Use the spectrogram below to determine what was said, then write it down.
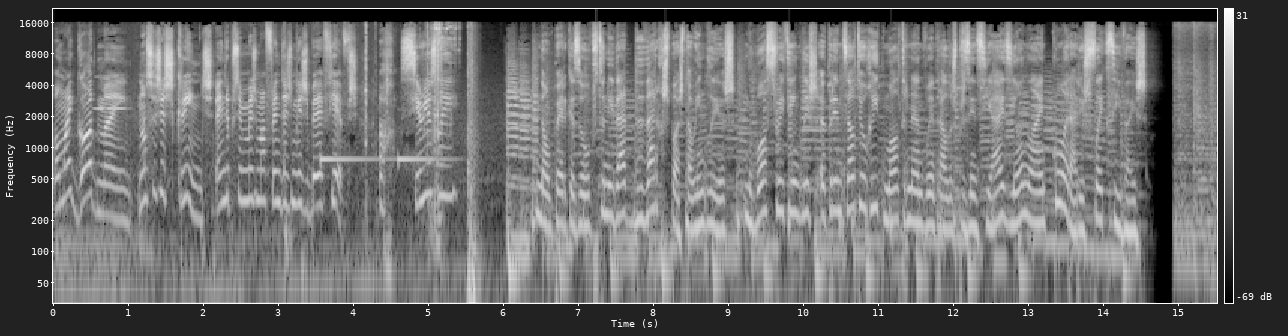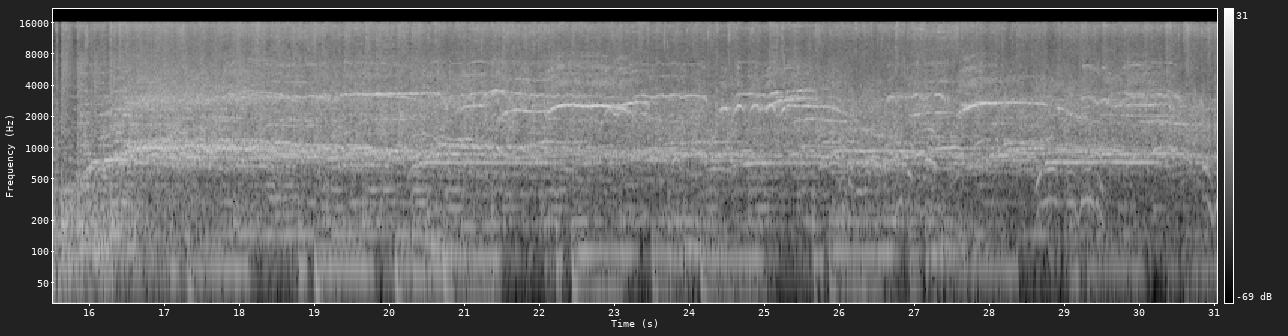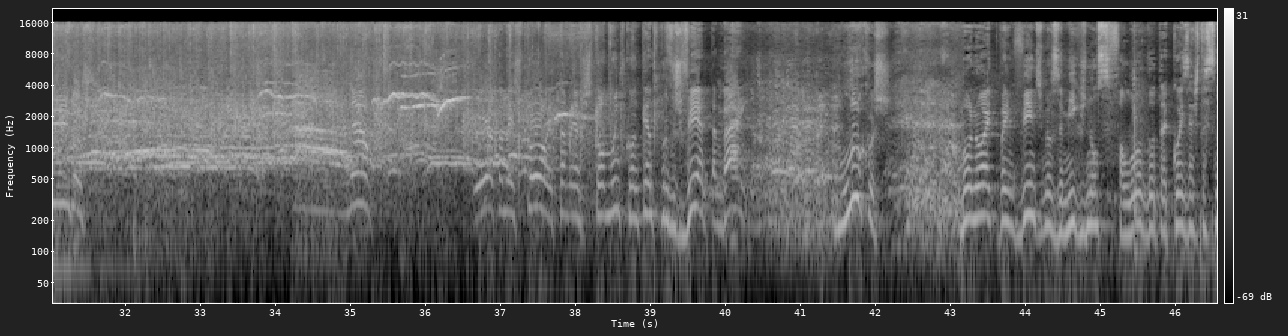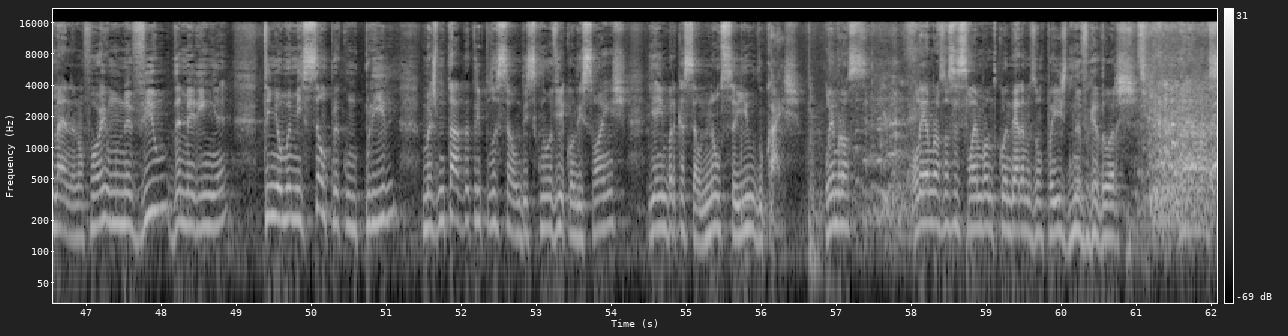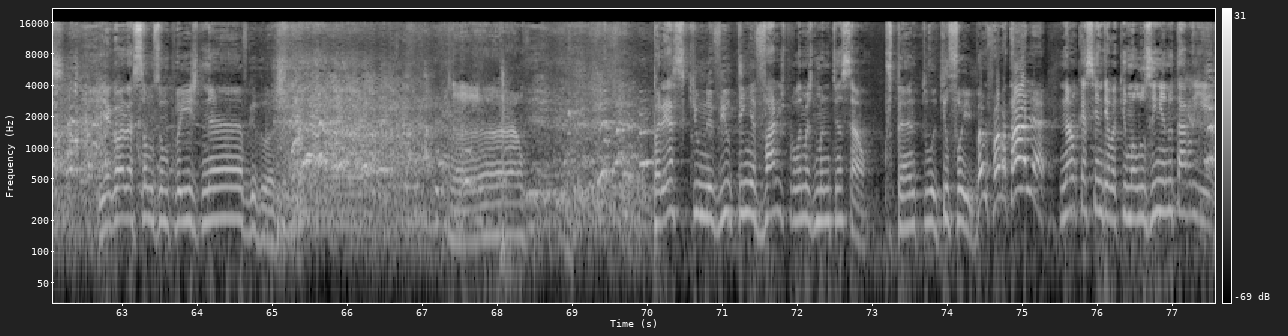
Oh my god, mãe! Não sejas cringe, ainda por cima mesmo à frente das minhas BFFs. Oh, seriously? Não percas a oportunidade de dar resposta ao inglês. No Wall Street English aprendes ao teu ritmo, alternando entre aulas presenciais e online com horários flexíveis. Muito por vos ver também. Malucos! Boa noite, bem-vindos, meus amigos. Não se falou de outra coisa esta semana, não foi? Um navio da Marinha tinha uma missão para cumprir, mas metade da tripulação disse que não havia condições e a embarcação não saiu do cais. Lembram-se? Lembram-se, não sei se lembram de quando éramos um país de navegadores. E agora somos um país de navegadores. Parece que o navio tinha vários problemas de manutenção. Portanto, aquilo foi. Vamos para a batalha! Não, que acendeu aqui uma luzinha no tablier.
